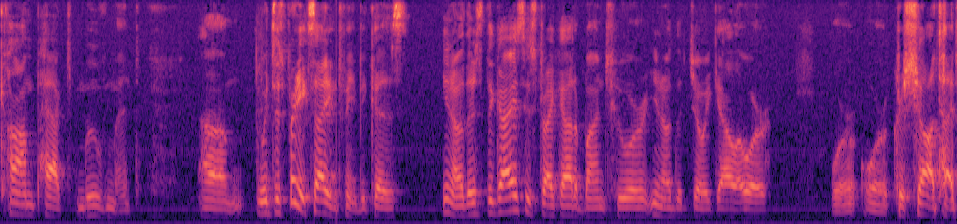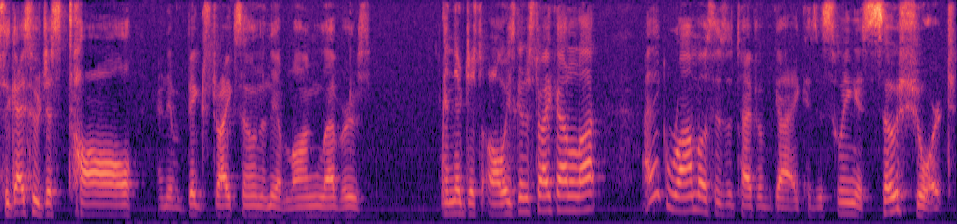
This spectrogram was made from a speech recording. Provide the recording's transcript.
compact movement, um, which is pretty exciting to me because you know there's the guys who strike out a bunch who are you know the Joey Gallo or or or Chris Shaw types, the guys who are just tall and they have a big strike zone and they have long levers, and they're just always going to strike out a lot. I think Ramos is the type of guy because his swing is so short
